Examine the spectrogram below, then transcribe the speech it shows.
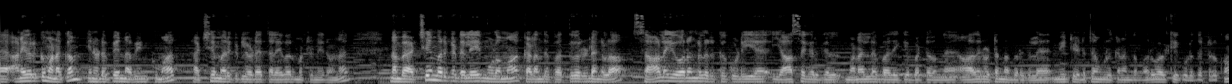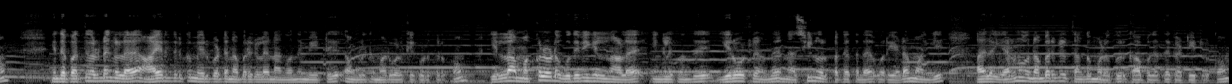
அனைவருக்கும் வணக்கம். என்னோட பேர் நவீன்குமார். அட்சய மரக்கட்டளையோட தலைவர் மற்றும் நிறுவனர். நம்ம அட்சய மரக்கட்டளை மூலமா கடந்த பத்து வருடங்களா சாலையோரங்கள் இருக்கக்கூடிய யாசகர்கள் மணல்ல பாதிக்கப்பட்டவங்க ஆதரவற்ற நபர்களை மீட்டெடுத்து அவங்களுக்கு நாங்கள் மறுவாழ்க்கை கொடுத்துட்டு இருக்கோம் இந்த பத்து வருடங்கள ஆயிரத்திற்கும் மேற்பட்ட நபர்களை நாங்கள் வந்து மீட்டு அவங்களுக்கு மறுவாழ்க்கை கொடுத்துருக்கோம். எல்லா மக்களோட உதவிகள்னால எங்களுக்கு வந்து ஈரோட்ல இருந்து நசீனூர் பக்கத்துல ஒரு இடம் வாங்கி அதுல இருநூறு நபர்கள் தங்கும் அளவுக்கு ஒரு காப்பகத்தை கட்டிட்டு இருக்கோம்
